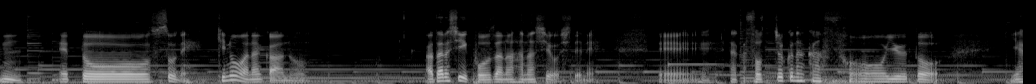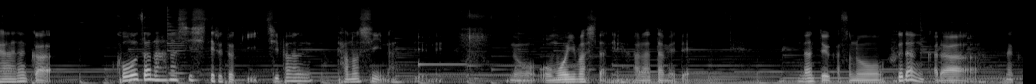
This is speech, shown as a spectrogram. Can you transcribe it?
うん。えっと、そうね。昨日はなんかあの、新しい講座の話をしてね、えー、なんか率直な感想を言うと、いやーなんか、講座の話してるとき一番楽しいなっていうね、のを思いましたね、改めて。なんというか、その、普段から、なんか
